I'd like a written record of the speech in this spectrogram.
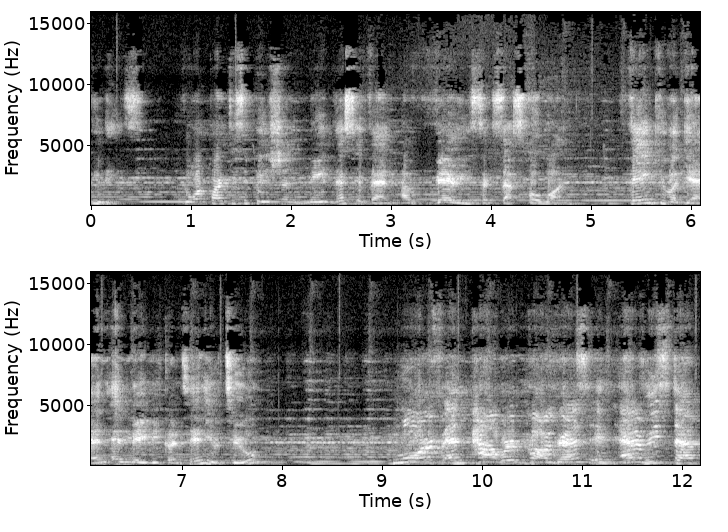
few days. Your participation made this event a very successful one. Thank you again, and may we continue to Morph and power progress in every step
